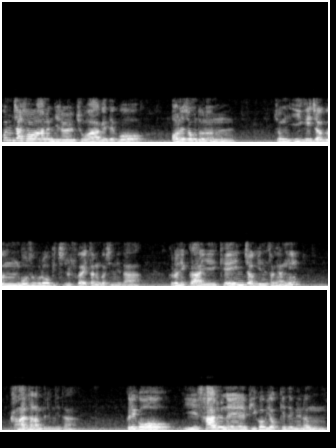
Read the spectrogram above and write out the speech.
혼자서 하는 일을 좋아하게 되고 어느 정도는 좀 이기적인 모습으로 비춰질 수가 있다는 것입니다. 그러니까 이 개인적인 성향이 강한 사람들입니다. 그리고 이 사주 내에 비겁이 없게 되면은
